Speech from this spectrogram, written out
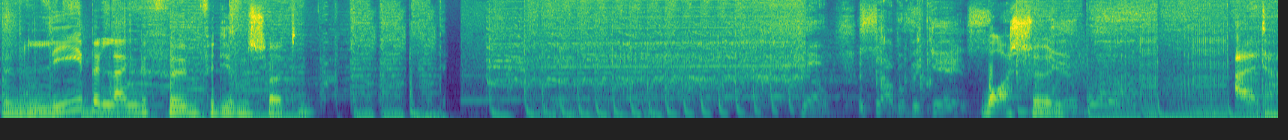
Ein Leben lang gefilmt für diesen Shot. Boah, schön. Alter.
